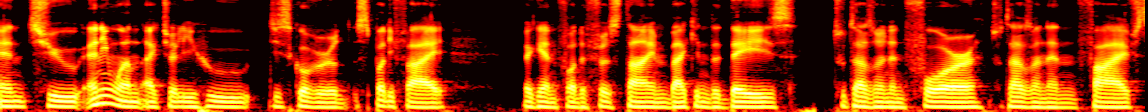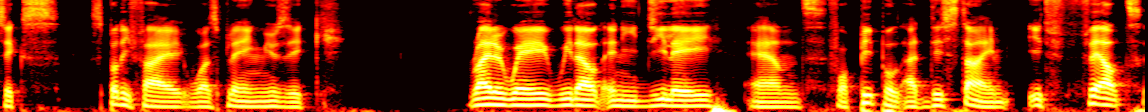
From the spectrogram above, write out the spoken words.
and to anyone actually who discovered Spotify again for the first time back in the days 2004, 2005, 6. Spotify was playing music right away without any delay. And for people at this time, it felt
